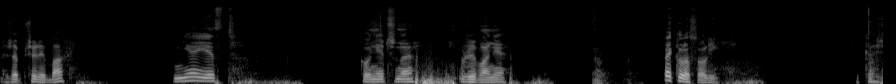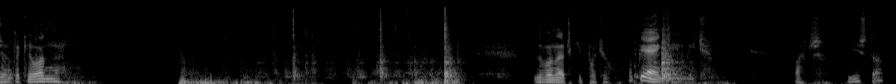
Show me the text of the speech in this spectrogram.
że przy rybach nie jest konieczne używanie peklosoli. Każdy takie ładne. Dzwoneczki pociął. No pięknie mi idzie. Patrz, widzisz to?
